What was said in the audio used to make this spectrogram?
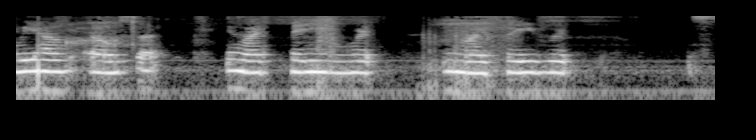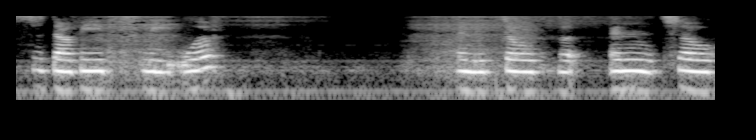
we have Elsa in my favorite, my favorite stuffy sleep wolf. And so, and so,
